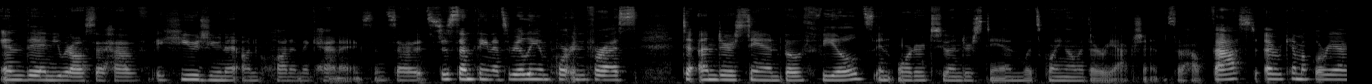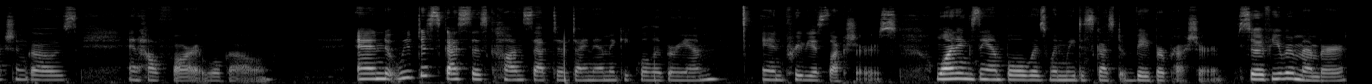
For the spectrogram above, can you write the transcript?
and then you would also have a huge unit on quantum mechanics. And so it's just something that's really important for us to understand both fields in order to understand what's going on with our reaction. So, how fast a chemical reaction goes and how far it will go. And we've discussed this concept of dynamic equilibrium in previous lectures. One example was when we discussed vapor pressure. So if you remember,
